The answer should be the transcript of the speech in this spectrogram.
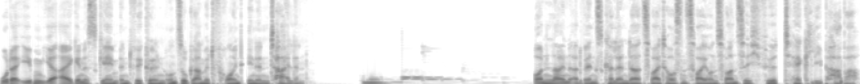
Oder eben ihr eigenes Game entwickeln und sogar mit FreundInnen teilen. Online-Adventskalender 2022 für Tech-Liebhaber.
